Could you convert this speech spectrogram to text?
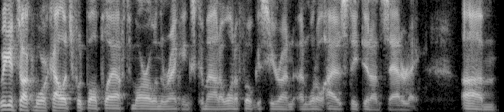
We could talk more college football playoff tomorrow when the rankings come out. I want to focus here on, on what Ohio State did on Saturday. Um,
